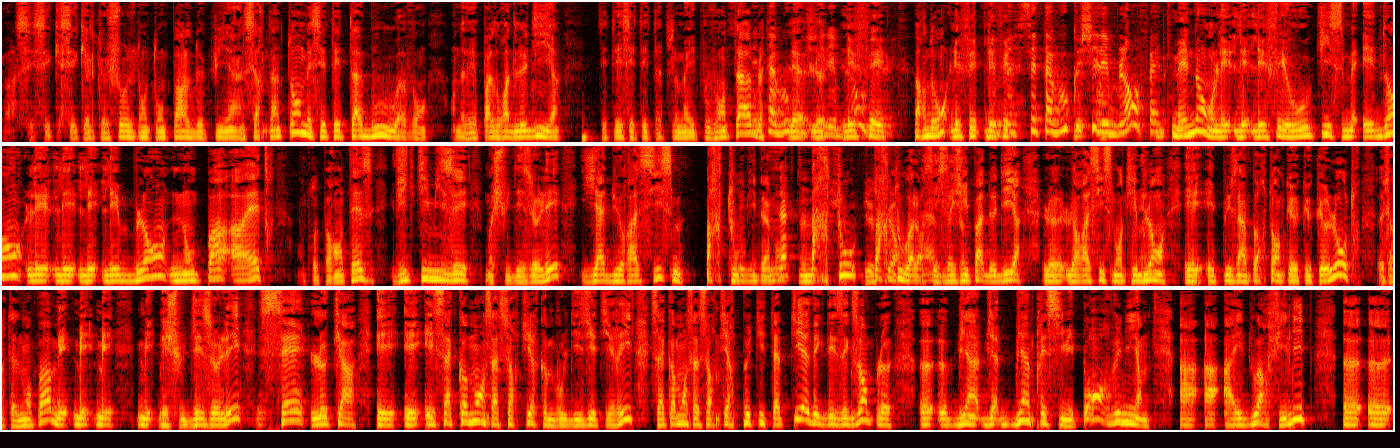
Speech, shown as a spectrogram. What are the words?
Bah, c'est- quelque chose dont on parle depuis un certain temps, mais c'était tabou avant. On n'avait pas le droit de le dire. C'était c'était absolument épouvantable. C'est tabou Le- que chez le- les Blancs, en fait. pardon, les les C'est vous que chez les Blancs, en fait. mais non, les, les, les faits au wokisme aidant, les, les, les, les blancs n'ont pas à être entre parenthèses, victimisés. Moi, je suis désolé, il y a du racisme partout. Évidemment. Partout, partout. Alors, il ne s'agit pas de dire le, le racisme anti-blanc est, est, plus important que, que, que l'autre, euh, certainement pas, mais, mais, mais, mais, mais je suis désolé, c'est le cas. Et, et, et, ça commence à sortir, comme vous le disiez Thierry, ça commence à sortir petit à petit avec des exemples euh, euh bien, bien, bien précis. Mais pour en revenir à, à, à Édouard Philippe, euh, euh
